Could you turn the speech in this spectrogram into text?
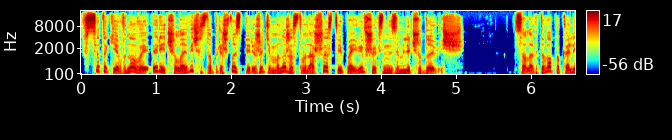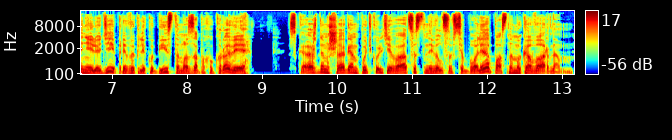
Все таки в новой эре человечеству пришлось пережить множество нашествий, появившихся на Земле чудовищ. Целых два поколения людей привыкли к убийствам и запаху крови. С каждым шагом путь культивации становился все более опасным и коварным.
